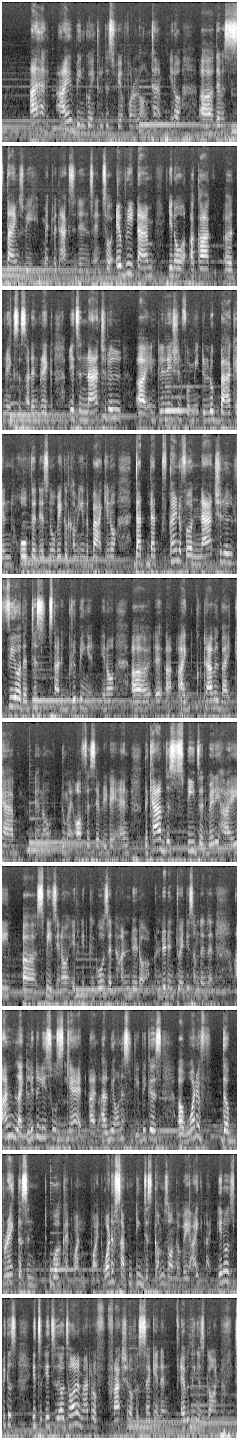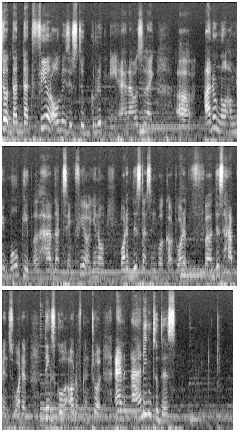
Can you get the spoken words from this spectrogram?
I have I've been going through this fear for a long time. You know, uh, there was times we met with accidents, and so every time you know a car uh, makes a sudden break, it's a natural uh, inclination for me to look back and hope that there's no vehicle coming in the back. You know, that that kind of a natural fear that just started gripping in. You know, uh, I, I travel by cab. You know, to my office every day, and the cab just speeds at very high uh, speeds you know it, it goes at 100 or 120 sometimes and i'm like literally so scared I, will be honest with you because uh, what if the brake doesn't work at one point? What if something just comes on the way? I, I, you know it's because it's it's it's all a matter of fraction of a second and everything is gone. So that that fear always used to grip me and i was like uh, i don't know how many more people have that same fear you know. What if this doesn't work out? What if uh, this happens? What if things go out of control? And adding to this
